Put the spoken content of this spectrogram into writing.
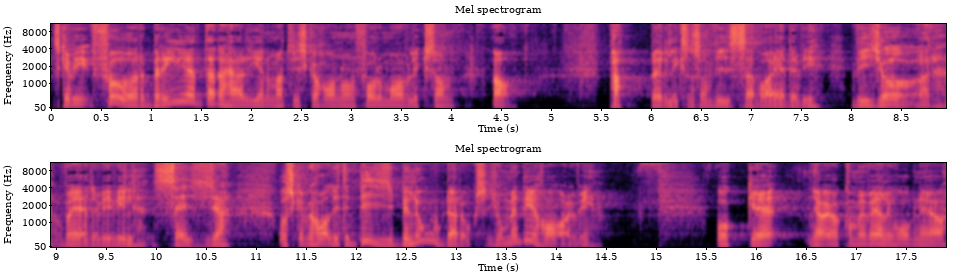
ska vi förbereda det här genom att vi ska ha någon form av liksom, ja, papper liksom som visar vad är det vi, vi gör, vad är det vi vill säga. Och ska vi ha lite bibelord där också? Jo, men det har vi. Och eh, ja, jag kommer väl ihåg när jag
